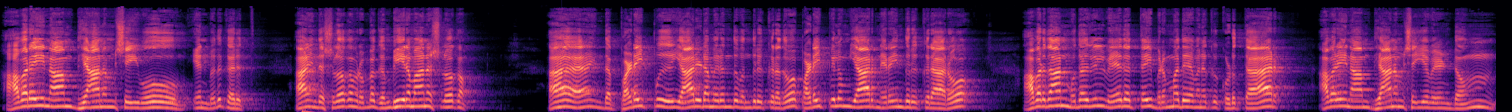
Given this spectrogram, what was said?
அவரை நாம் தியானம் செய்வோம் என்பது கருத்து. ஆ இந்த ஸ்லோகம் ரொம்ப கம்பீரமான ஸ்லோகம். ஆக இந்த படைப்பு யாரிடமிருந்து வந்திருக்கிறதோ படைப்பிலும் யார் நிறைந்திருக்கிறாரோ அவர்தான் முதலில் வேதத்தை பிரம்மதேவனுக்கு கொடுத்தார். அவரை நாம் தியானம் செய்ய வேண்டும்.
